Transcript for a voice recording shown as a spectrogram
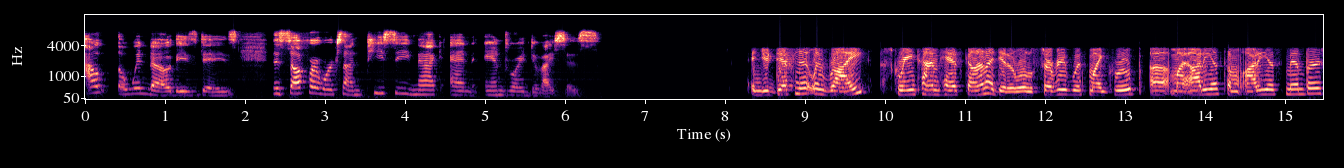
out the window these days. This software works on PC, Mac, and Android devices. And you're definitely right. Screen time has gone. I did a little survey with my group, uh, my audience, some audience members,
